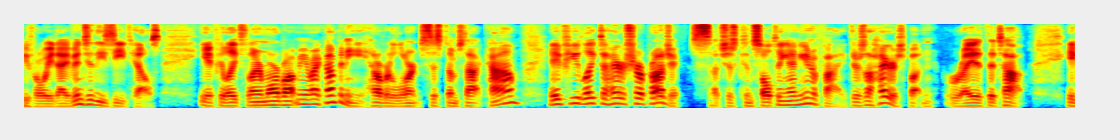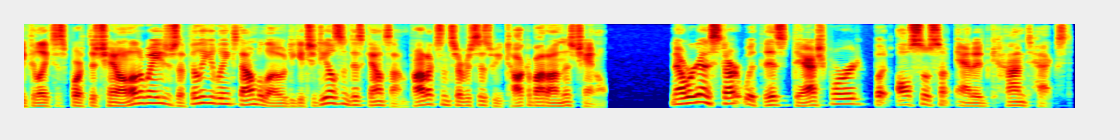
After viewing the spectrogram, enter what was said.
Before we dive into these details, if you'd like to learn more about me and my company, head over to lawrencesystems.com. If you'd like to hire a a project, such as consulting on UniFi, there's a Hire Us button right at the top. If you'd like to support this channel in other ways, there's affiliate links down below to get you deals and discounts on products and services we talk about on this channel. Now we're going to start with this dashboard, but also some added context.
